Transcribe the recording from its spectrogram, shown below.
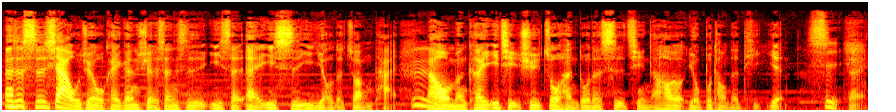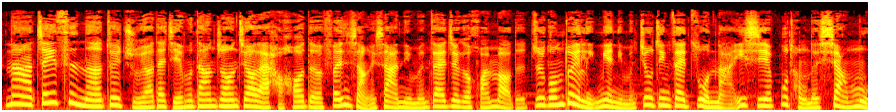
但是私下，我觉得我可以跟学生是亦师哎亦师亦友的状态，然后我们可以一起去做很多的事情，然后有不同的体验。是，那这一次呢，最主要在节目当中就要来好好的分享一下，你们在这个环保的志工队里面，你们究竟在做哪一些不同的项目？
